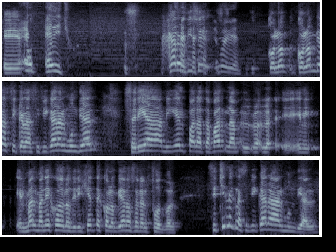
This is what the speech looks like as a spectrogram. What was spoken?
Eh, he, dicho. Harold dice, Colombia si clasificara al Mundial sería, Miguel, para tapar el, mal manejo de los dirigentes colombianos en el fútbol. Si Chile clasificara al Mundial,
